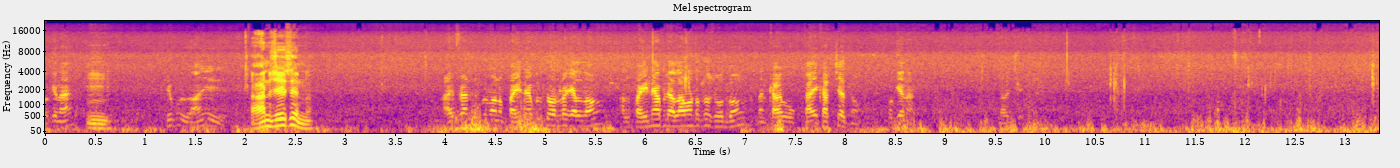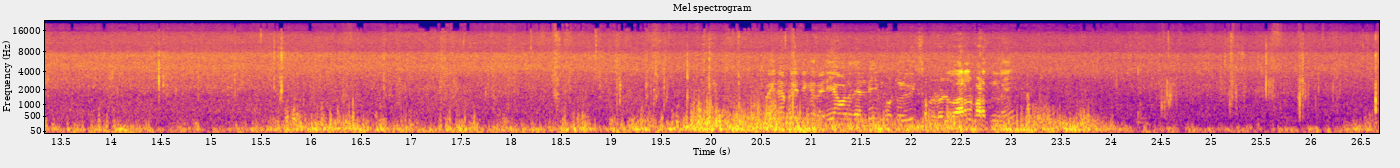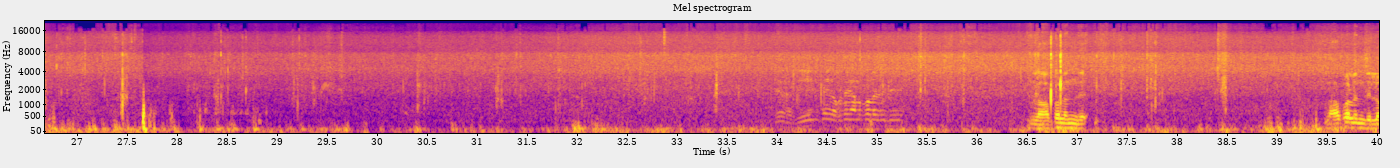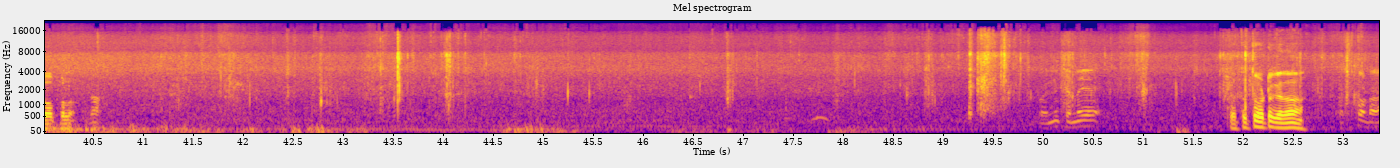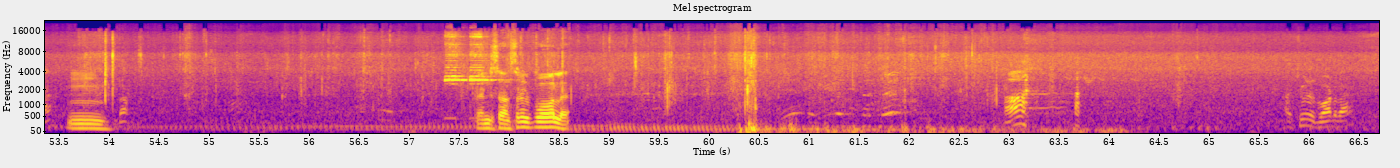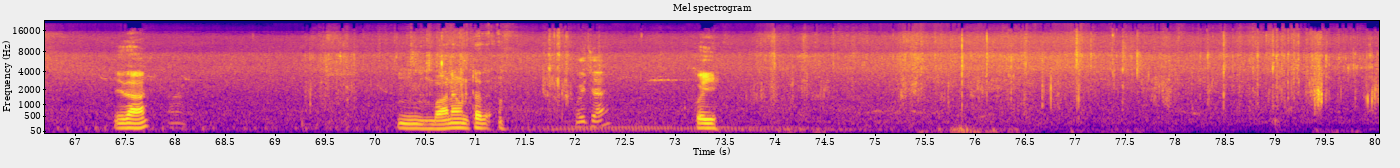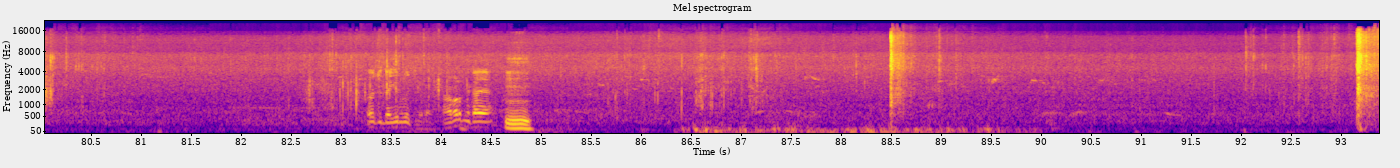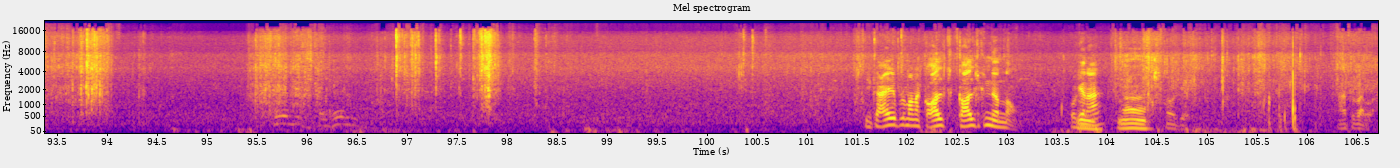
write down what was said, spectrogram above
ఓకేనా. చెప్పు on. On చేసాను హాయ్ ఫ్రెండ్స్ ఇప్పుడు మనం పైనాపిల్ తోటలోకి వెళ్దాం. అసలు పైనాపిల్ ఎలా ఉంటుందో చూద్దాం. దాని కాయ కాయ కట్ చేద్దాం. ఓకేనా? వచ్చి పైనాపిల్ అయితే ఇంకా రెడీ అవ్వలేదండి. ఇంకో టూ వీక్స్ రెండు వారాలు పడుతుంది. లోపల ఉంది లోపల. ఉంది లోపల కొత్త తోట కదా. రెండు సంవత్సరాలు పోవాలి. ఇదా? బాగానే ఉంటుంది. పోయి. దగ్గరికి వచ్చి కాయ? ఈ కాయ ఇప్పుడు మనం కాల్చు కాల్చుకుని తిందాం. ఓకేనా. ఓకే. అటు పర్ల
